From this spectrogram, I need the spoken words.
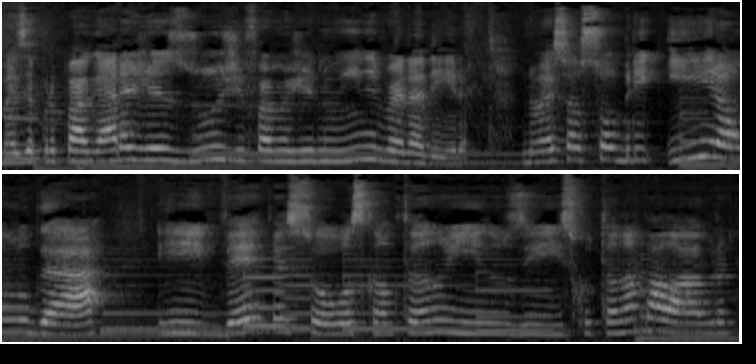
mas é propagar a Jesus de forma genuína e verdadeira. Não é só sobre ir a um lugar e ver pessoas cantando hinos e escutando a palavra,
